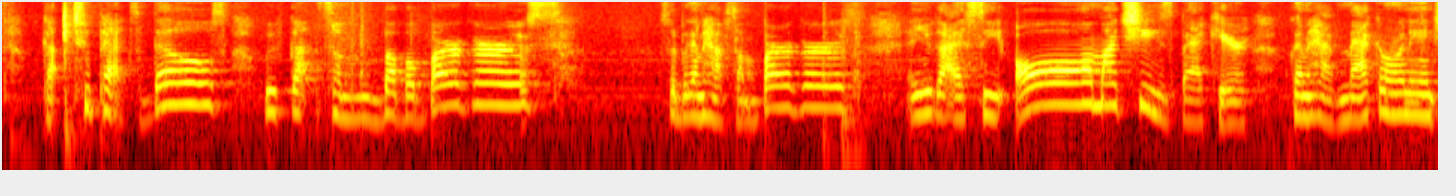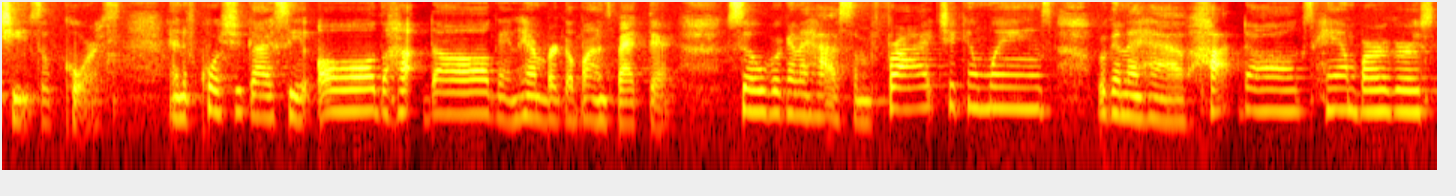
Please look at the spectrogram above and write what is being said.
We've got two packs of those. We've got some Bubba burgers. So we're going to have some burgers. And you guys see all my cheese back here. We're going to have macaroni and cheese, of course. And of course, you guys see all the hot dog and hamburger buns back there. So we're going to have some fried chicken wings. We're going to have hot dogs, hamburgers,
